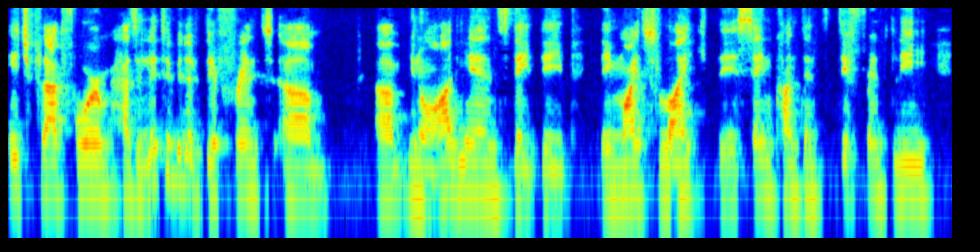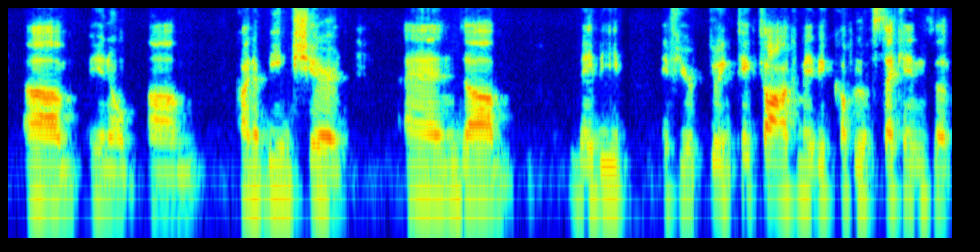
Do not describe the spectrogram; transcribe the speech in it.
Each platform has a little bit of different um, um, you know audience. They they they might like the same content differently um, you know um, kind of being shared and um, maybe if you're doing TikTok, maybe a couple of seconds of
